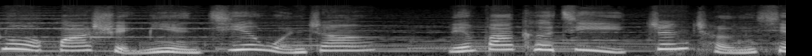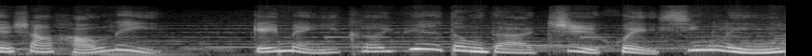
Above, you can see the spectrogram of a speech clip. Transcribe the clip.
落花水面皆文章，联发科技真诚献上好礼，给每一颗跃动的智慧心灵。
